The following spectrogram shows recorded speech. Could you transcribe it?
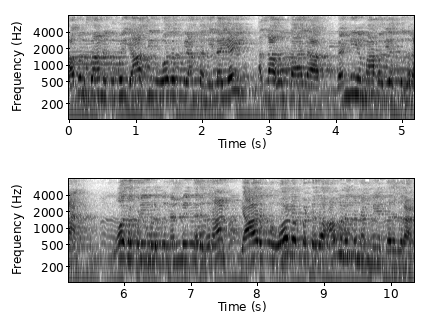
கபர்ஸ்தானுக்கு போய் யாசின் ஓதக்கூடிய அந்த நிலையை அல்லாஹு தாலா கண்ணியமாக உயர்த்துகிறான். ஓதக்கூடியவங்களுக்கு நன்மை தருகிறான். யாருக்கு ஓதப்பட்டதோ அவங்களுக்கு நன்மையை தருகிறான்.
